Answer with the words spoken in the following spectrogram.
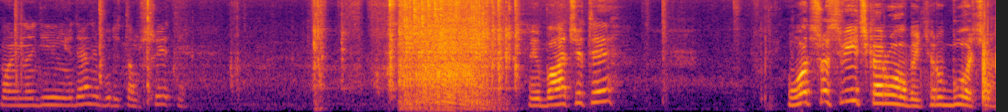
Маю надію, ніде не буде там шити. Ви бачите? От що свічка робить робоча.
